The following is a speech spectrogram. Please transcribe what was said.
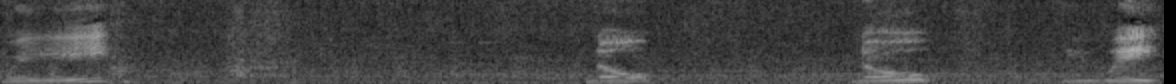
Wait. No. No. You wait.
